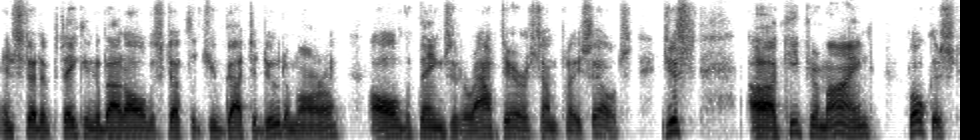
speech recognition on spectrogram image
Instead of thinking about all the stuff that you've got to do tomorrow, all the things that are out there or someplace else, just uh, keep your mind focused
